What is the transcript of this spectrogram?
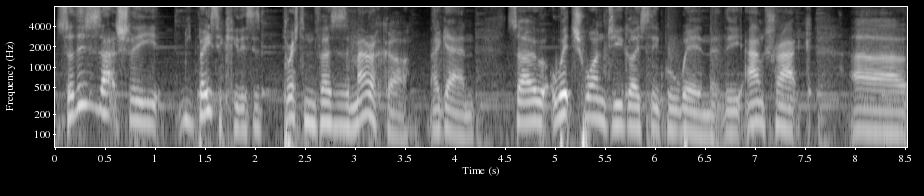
So this is actually, basically, this is Britain versus America again. So which one do you guys think will win? The Amtrak uh,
